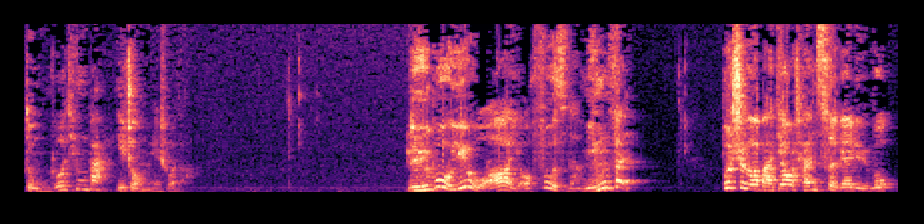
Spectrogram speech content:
董卓听罢，一皱眉说道：“吕布与我有父子的名分，不适合把貂蝉赐给吕布。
